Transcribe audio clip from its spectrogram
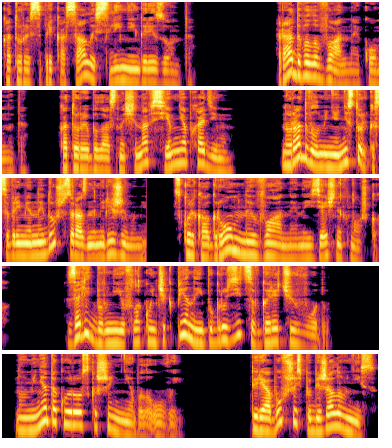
которое соприкасалось с линией горизонта. Радовала ванная комната, которая была оснащена всем необходимым. Но радовал меня не столько современный душ с разными режимами, сколько огромная ванная на изящных ножках. Залить бы в нее флакончик пены и погрузиться в горячую воду. Но у меня такой роскоши не было, увы. Переобувшись, побежала вниз,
